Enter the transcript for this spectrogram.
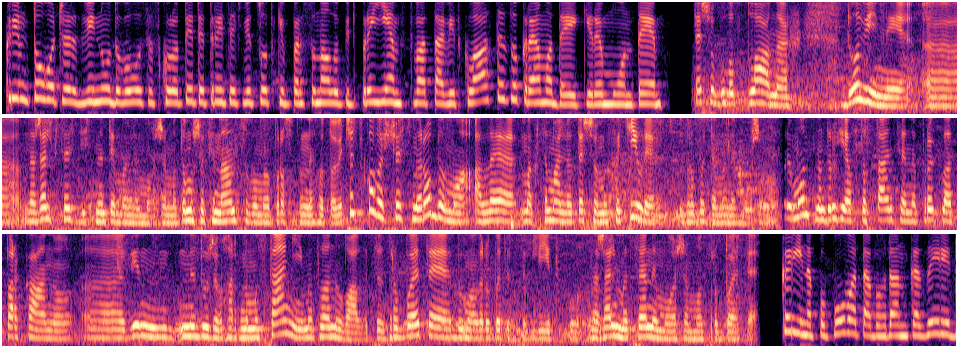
Крім того, через війну довелося скоротити 30% персоналу підприємства та відкласти, зокрема, деякі ремонти. Те, що було в планах до війни, е, на жаль, все здійснити ми не можемо, тому що фінансово ми просто не готові. Частково щось ми робимо, але максимально те, що ми хотіли, зробити ми не можемо. Ремонт на другій автостанції, наприклад, паркану, е, він не дуже в гарному стані, і ми планували це зробити. Думали робити це влітку. На жаль, ми це не можемо зробити. Каріна Попова та Богдан Казирід.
